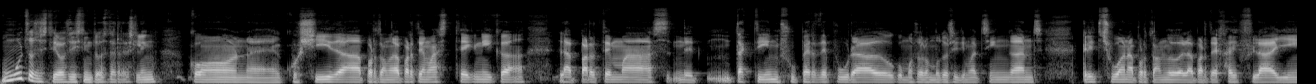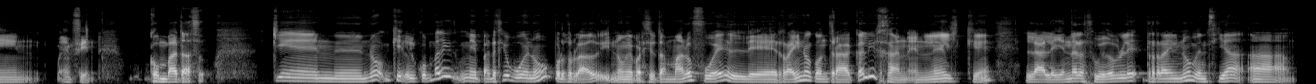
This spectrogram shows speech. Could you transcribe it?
muchos estilos distintos de wrestling con eh, Kushida aportando la parte más técnica, la parte más de tag team super depurado como son los Motor City Machine Guns, Rich One aportando la parte de high flying, en fin, combatazo. Quien eh, no, que el combate me pareció bueno, por otro lado, y no me pareció tan malo, fue el de Reino contra Callihan, en el que la leyenda de la W, Reino, vencía a,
